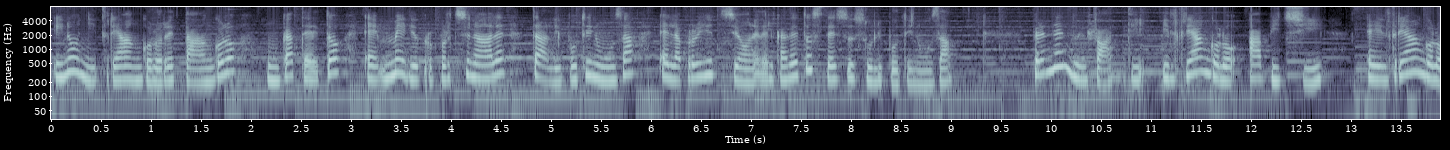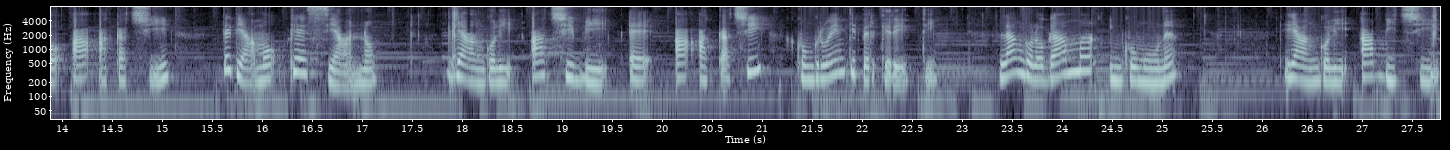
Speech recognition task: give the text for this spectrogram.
In ogni triangolo rettangolo un cateto è medio proporzionale tra l'ipotenusa e la proiezione del cateto stesso sull'ipotenusa. Prendendo infatti il triangolo ABC e il triangolo AHC, vediamo che essi hanno. Gli angoli ACB e AHC congruenti perché retti, l'angolo gamma in comune, gli angoli ABC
